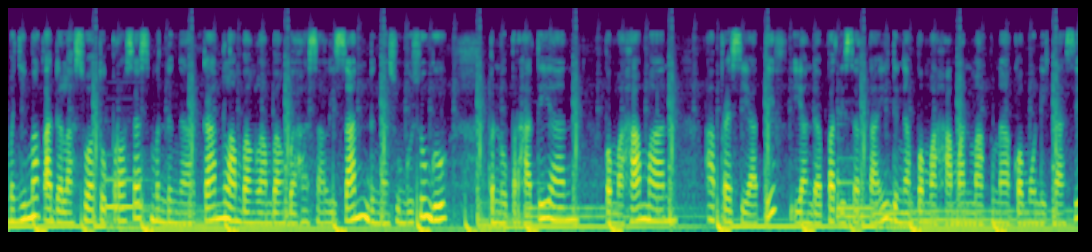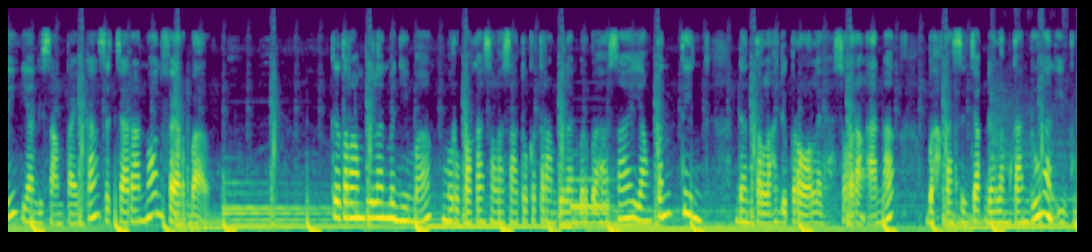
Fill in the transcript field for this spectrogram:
Menyimak adalah suatu proses mendengarkan lambang-lambang bahasa lisan dengan sungguh-sungguh, penuh perhatian, pemahaman, apresiatif yang dapat disertai dengan pemahaman makna komunikasi yang disampaikan secara nonverbal. Keterampilan menyimak merupakan salah satu keterampilan berbahasa yang penting dan telah diperoleh seorang anak bahkan sejak dalam kandungan ibu.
